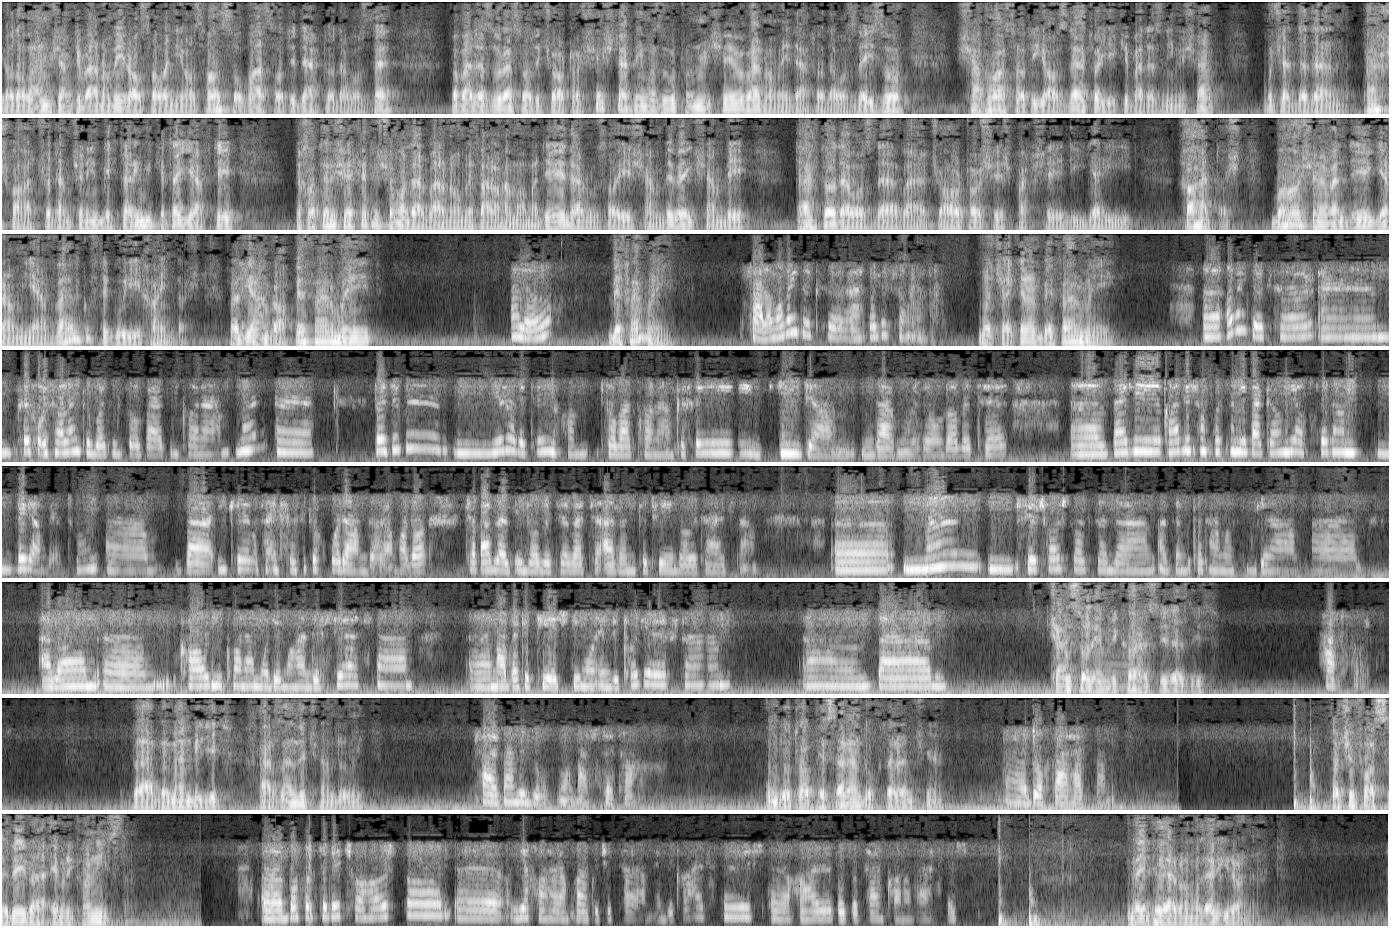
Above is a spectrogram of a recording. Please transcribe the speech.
یادآور میشم که برنامه رازها و نیازها صبح از ساعت ده تا دوازده و بعد از ظهر از ساعت چهار تا شش تقدیم حضورتون میشه و برنامه ده تا دوازده ظهر شبها از ساعت یازده تا یک بعد از نیمه شب مجددا پخش خواهد شد. همچنین بهترینی که تا هفته به خاطر شرکت شما در برنامه فراهم آمده در روزهای شنبه و یک شنبه ده تا دوازده و چهار تا شش پخش دیگری خواهد داشت. با شنونده گرامی اول گفته گویی خواهیم داشت. رادیو همراه بفرمایید. الو؟ بفرمایید. سلام آقای دکتر احوال شما. متشکرم بفرمایید. آقای دکتر خیلی خوشحالم که باتون صحبت می‌کنم. من راجع به یه رابطه می‌خوام صحبت کنم که خیلی گیجم در مورد اون رابطه. ولی قبلش هم خواستم یه بکراندی از خودم بگم بهتون و اینکه مثلا احساسی که خودم دارم. حالا چه قبل از این رابطه و چه الانی که توی این رابطه هستم. من سی و چهار سال سن دارم از امریکا تماس می‌گیرم. الان کار می‌کنم مدیر مهندسی هستم. مدرک پی اچ دی مو امریکا گرفتم. و چند سال امریکا هستید عزیز؟ هفت سال. و به من بگید فرزند چندمید فرزند دوم از سه تا. اون دوتا پسرن دخترن چی دختر هستن. با چه فاصله و امریکا نیستن؟ با فاصله چهار سال یه خواهرم خواهر کوچکترم امریکا هستش خواهر بزرگترم کانادا هستش. و این پدر و مادر ایرانند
